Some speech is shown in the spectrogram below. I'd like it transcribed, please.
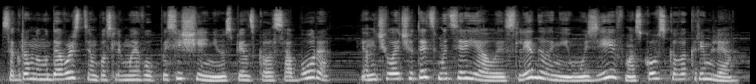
С огромным удовольствием после моего посещения Успенского собора я начала читать материалы исследований музеев Московского Кремля –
